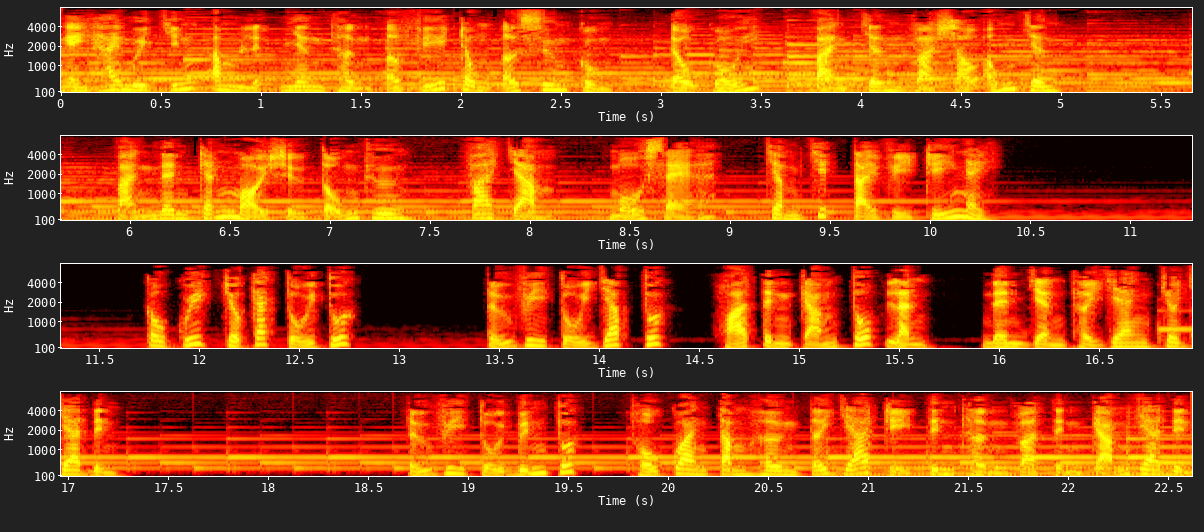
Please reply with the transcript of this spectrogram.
ngày 29 âm lịch nhân thần ở phía trong ở xương cùng, đầu gối, bàn chân và sau ống chân. Bạn nên tránh mọi sự tổn thương, va chạm, mổ xẻ, châm chích tại vị trí này. Câu quyết cho các tuổi tuất Tử vi tuổi giáp tuất hỏa tình cảm tốt lành, nên dành thời gian cho gia đình. Tử vi tuổi bính tuất, thổ quan tâm hơn tới giá trị tinh thần và tình cảm gia đình.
